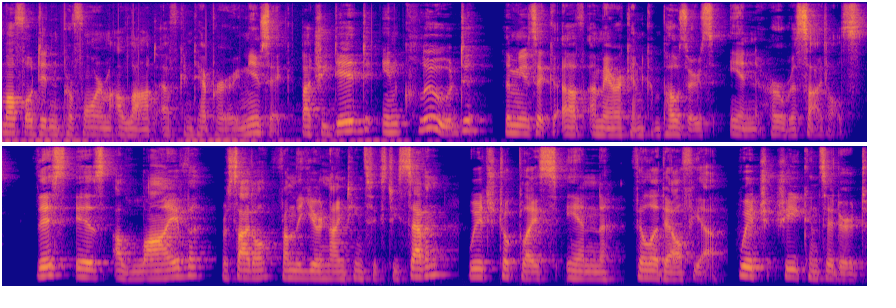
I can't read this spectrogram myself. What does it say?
Moffo didn't perform a lot of contemporary music, but she did include the music of American composers in her recitals. This is a live recital from the year 1967, which took place in Philadelphia, which she considered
